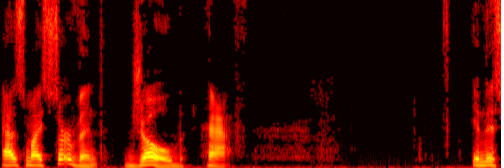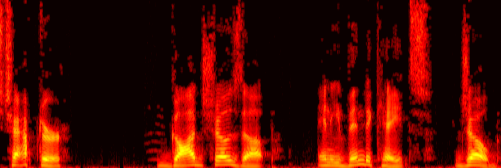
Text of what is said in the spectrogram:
as my servant Job hath. In this chapter, God shows up and he vindicates Job.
